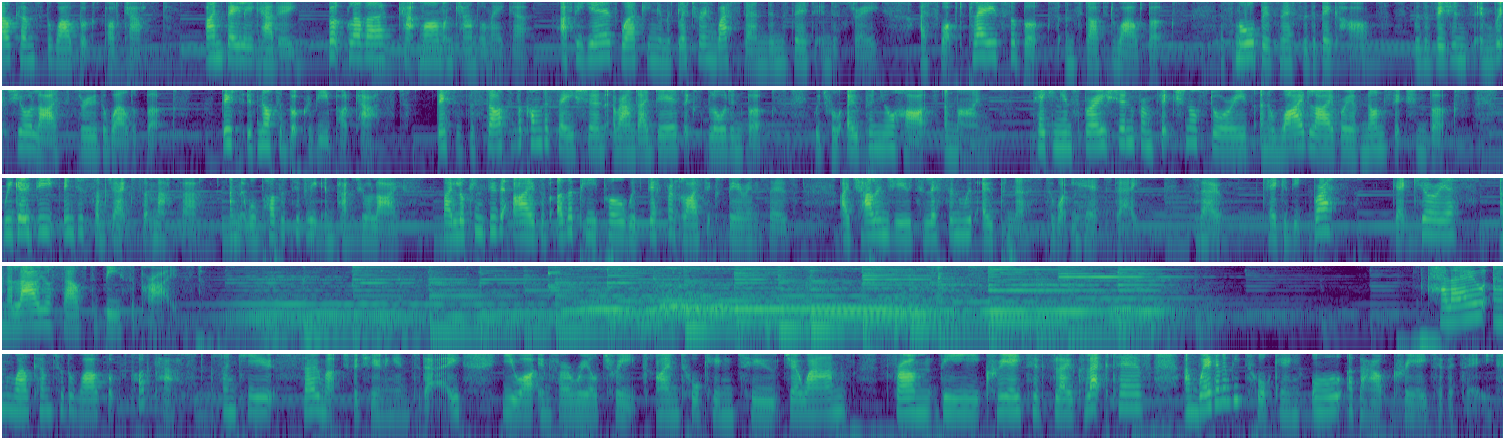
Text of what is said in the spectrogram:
welcome to the Wild Books podcast. I'm Thalia Caddy, book lover, cat mom, and candle maker. After years working in the glittering West End in the theatre industry, I swapped plays for books and started Wild Books, a small business with a big heart, with a vision to enrich your life through the world of books. This is not a book review podcast. This is the start of a conversation around ideas explored in books, which will open your hearts and minds. Taking inspiration from fictional stories and a wide library of non fiction books, we go deep into subjects that matter and that will positively impact your life. By looking through the eyes of other people with different life experiences, I challenge you to listen with openness to what you hear today. So, take a deep breath, get curious, and allow yourself to be surprised. Hello and welcome to the Wild Books podcast. Thank you so much for tuning in today. You are in for a real treat. I'm talking to Joanne from the Creative Flow Collective, and we're going to be talking all about creativity.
